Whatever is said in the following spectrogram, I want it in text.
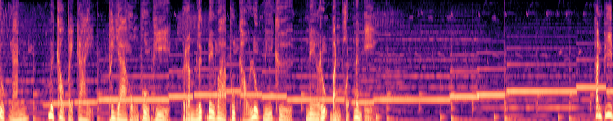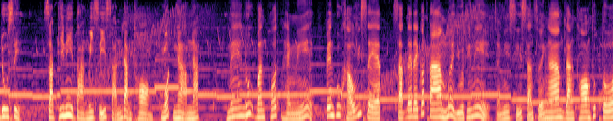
ลูกนั้น เมื่อเข้าไปใกล้พญาหงส์ผู้พี่รำลึกได้ว่าภูเขาลูกนี้คือ เนรุบรรพตนั่นเองๆท่านพี่ดูสิ สัตว์ที่นี่ต่างมีสีสันดั่งทอง งดงามนัก เนลุบรรพตแห่งนี้เป็นภูเขาวิเศษ สัตว์ใดๆก็ตามเมื่ออยู่ที่นี่จะมีสีสันสวยงามดังทองทุกตัว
